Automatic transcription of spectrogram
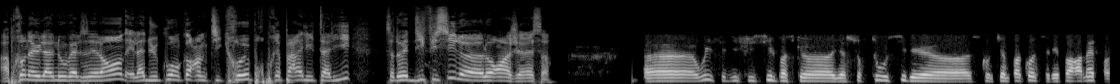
Après, on a eu la Nouvelle-Zélande et là, du coup, encore un petit creux pour préparer l'Italie. Ça doit être difficile, Laurent, à gérer ça. oui, c'est difficile parce que il y a surtout aussi des, ce qu'on ne tient pas compte, c'est des paramètres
